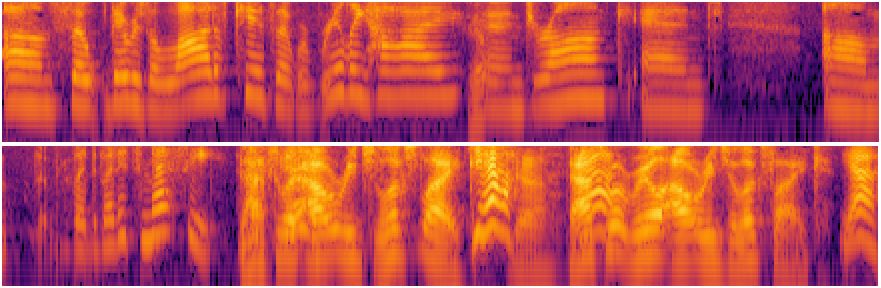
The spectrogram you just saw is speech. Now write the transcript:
um, so there was a lot of kids that were really high Yep. and drunk, and um, but but it's messy. That's, what good. outreach looks like. Yeah, Yeah. That's yeah, what real outreach looks like. Yeah,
